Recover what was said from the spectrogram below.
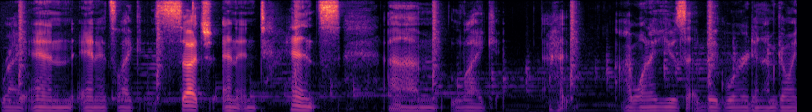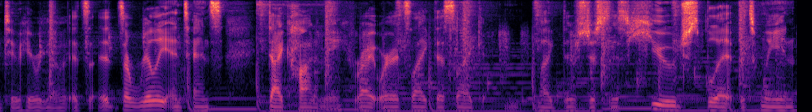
right? And and it's like such an intense, um, like I want to use a big word and I'm going to. Here we go. It's it's a really intense dichotomy, right? Where it's like this like like there's just this huge split between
